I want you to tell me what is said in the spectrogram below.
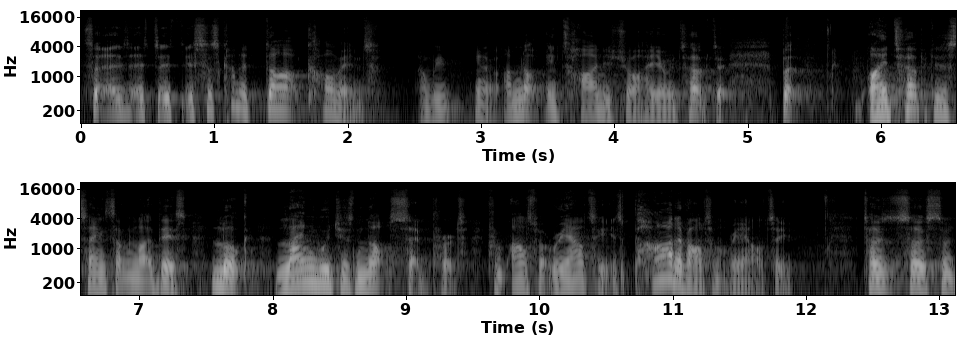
So it's, it's, it's this kind of dark comment, and we, you know, I'm not entirely sure how you interpret it, but I interpret it as saying something like this. Look, language is not separate from ultimate reality. It's part of ultimate reality. So, so, so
